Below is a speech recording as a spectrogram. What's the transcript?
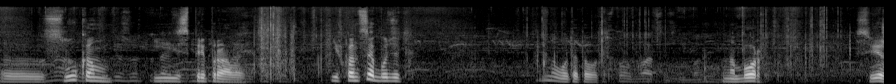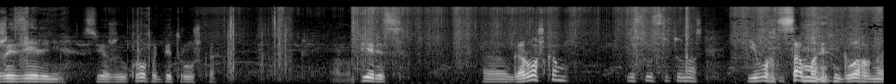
с луком и с приправой. И в конце будет ну вот это вот набор свежей зелени, свежий укроп и петрушка. Перец э, горошком присутствует у нас. И вот самое главное,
